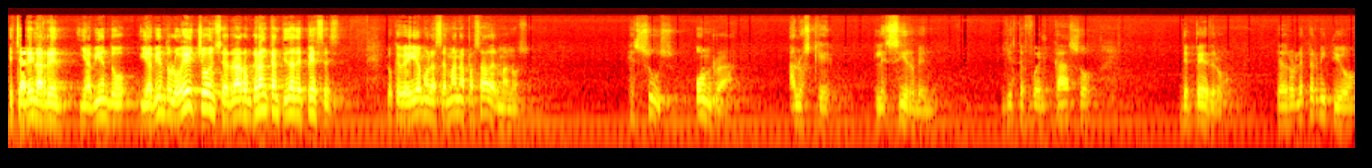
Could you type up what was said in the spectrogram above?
echaré la red. Y, habiendo, y habiéndolo hecho, encerraron gran cantidad de peces. Lo que veíamos la semana pasada, hermanos. Jesús honra a los que le sirven. Y este fue el caso de Pedro. Pedro le permitió,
